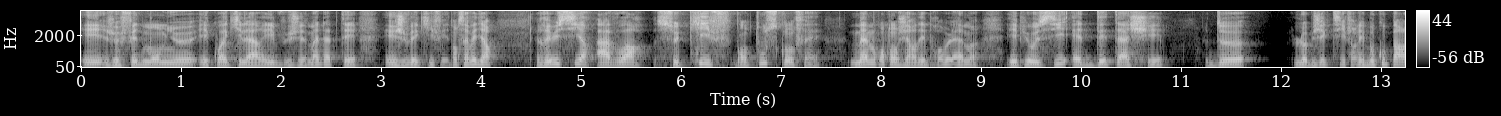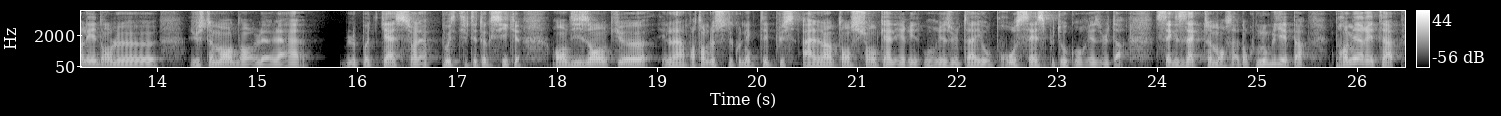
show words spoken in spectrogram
et je fais de mon mieux et quoi qu'il arrive, je vais m'adapter et je vais kiffer. Donc ça veut dire réussir à avoir ce kiff dans tout ce qu'on fait, même quand on gère des problèmes, et puis aussi être détaché de l'objectif. J'en ai beaucoup parlé dans le justement dans podcast sur la positivité toxique en disant que l'important de se connecter plus à l'intention qu'à au résultat et au process plutôt qu'au résultat. C'est exactement ça. Donc n'oubliez pas, première étape,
